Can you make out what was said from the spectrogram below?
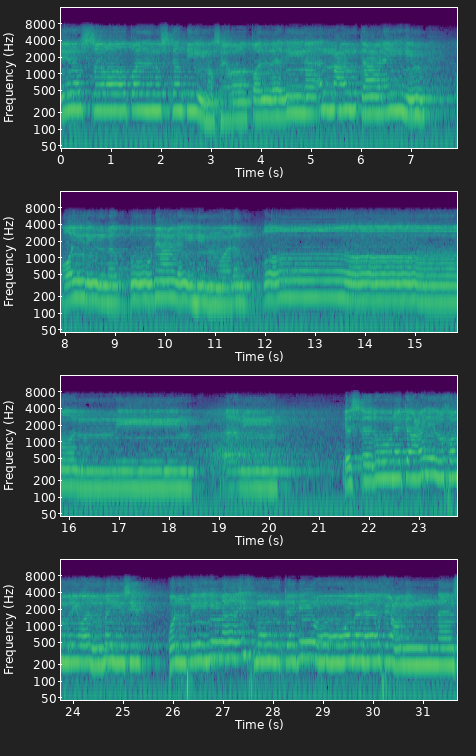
اهدنا الصراط المستقيم صراط الذين أنعمت عليهم غير المغضوب عليهم ولا الضالين. آمين. يسألونك عن الخمر والميسر قل فيهما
